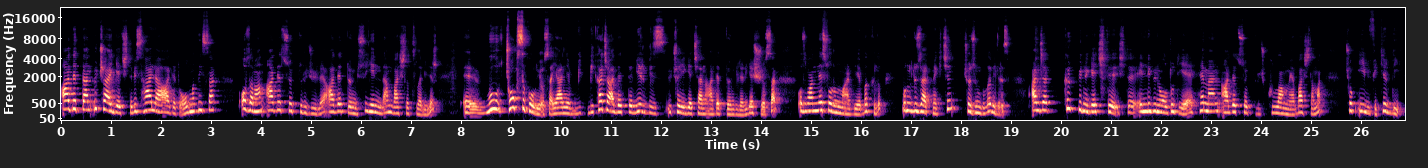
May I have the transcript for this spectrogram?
Adetten 3 ay geçti biz hala adet olmadıysak o zaman adet söktürücüyle adet döngüsü yeniden başlatılabilir. E, bu çok sık oluyorsa yani bir, birkaç adette bir biz 3 ayı geçen adet döngüleri yaşıyorsak o zaman ne sorun var diye bakılıp bunu düzeltmek için çözüm bulabiliriz. Ancak 40 günü geçti işte 50 gün oldu diye hemen adet söktürücü kullanmaya başlamak çok iyi bir fikir değil.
